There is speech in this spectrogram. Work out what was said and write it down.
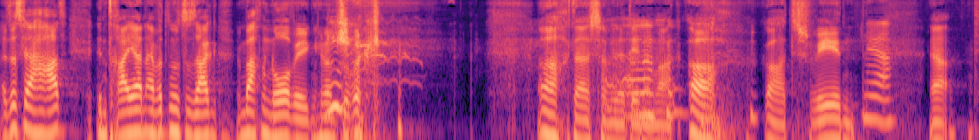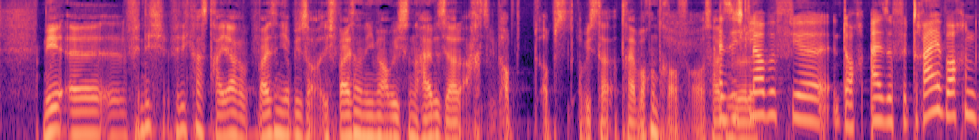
also das wäre hart, in drei Jahren einfach nur zu sagen, wir machen Norwegen hin und zurück. Ach, da ist schon wieder Dänemark. Ach Gott, Schweden. Ja. Ja. Nee, äh, finde ich, finde ich krass, drei Jahre. Weiß nicht, ob ich ich weiß noch nicht mehr, ob ich es ein halbes Jahr, ach, überhaupt, ob ich da drei Wochen drauf aushalten Also ich würde. glaube für, doch, also für drei Wochen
